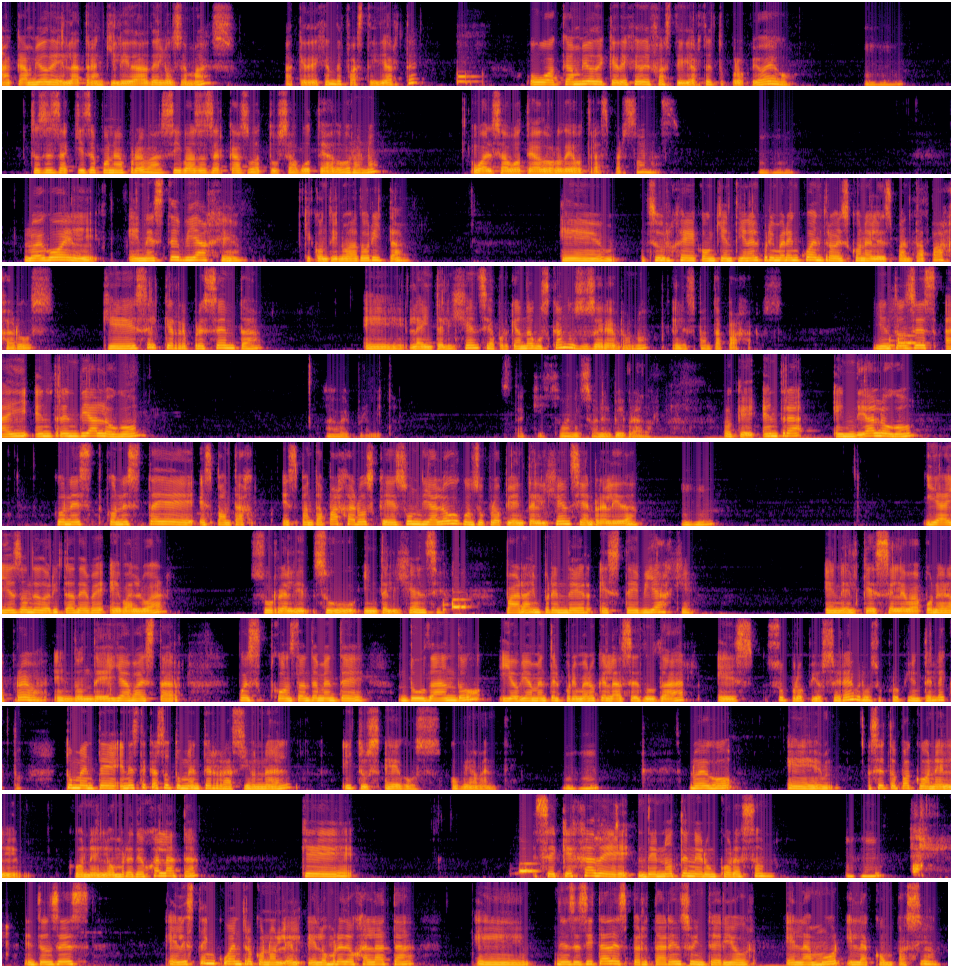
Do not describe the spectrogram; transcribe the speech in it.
a cambio de la tranquilidad de los demás a que dejen de fastidiarte o a cambio de que deje de fastidiarte tu propio ego. Entonces aquí se pone a prueba si vas a hacer caso a tu saboteador o no. O al saboteador de otras personas. Luego, el, en este viaje que continúa ahorita, eh, surge con quien tiene el primer encuentro es con el espantapájaros, que es el que representa eh, la inteligencia, porque anda buscando su cerebro, ¿no? El espantapájaros. Y entonces ahí entra en diálogo. A ver, permítame. Aquí, suena y suena el vibrador. Ok, entra en diálogo con este, con este espantapájaros que es un diálogo con su propia inteligencia en realidad. Y ahí es donde Dorita debe evaluar su, su inteligencia para emprender este viaje en el que se le va a poner a prueba, en donde ella va a estar pues constantemente dudando y obviamente el primero que la hace dudar es su propio cerebro, su propio intelecto. Tu mente, en este caso tu mente racional y tus egos, obviamente. Luego eh, se topa con el, con el hombre de hojalata que se queja de, no tener un corazón. Entonces, el, este encuentro con el, hombre de hojalata eh, necesita despertar en su interior el amor y la compasión,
